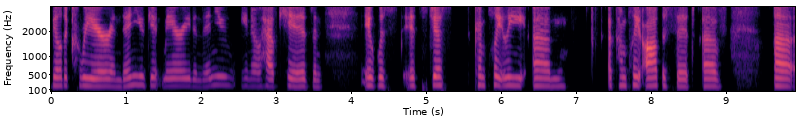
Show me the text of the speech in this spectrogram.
build a career and then you get married and then you you know have kids and it was it's just completely um, a complete opposite of uh,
